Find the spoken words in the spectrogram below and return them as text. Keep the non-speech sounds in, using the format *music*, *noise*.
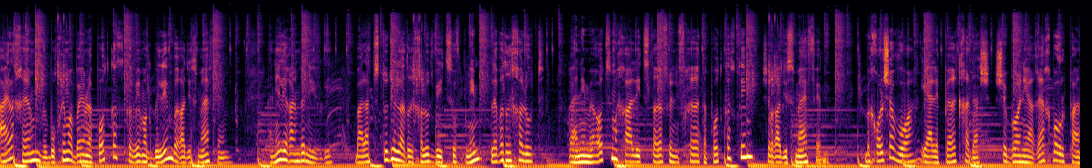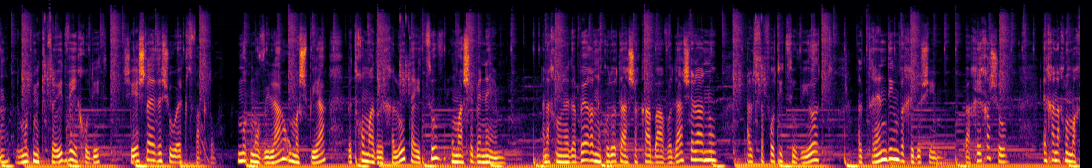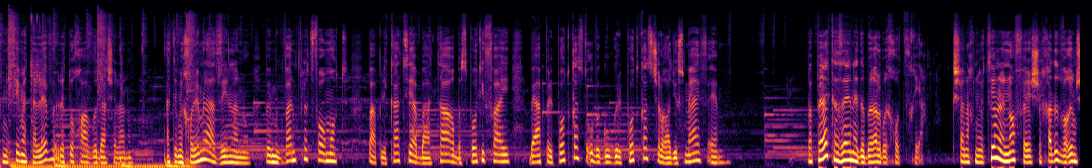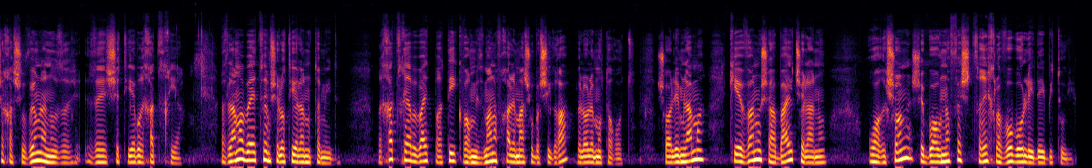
היי לכם, וברוכים הבאים לפודקאסט קווים מקבילים ברדיוס 100 FM. אני לירן בן איבגי, בעלת סטודיו לאדריכלות ועיצוב פנים, לב אדריכלות, ואני מאוד שמחה להצטרף לנבחרת הפודקאסטים של רדיוס 100 FM. בכל שבוע יעלה פרק חדש, שבו אני אארח באולפן דמות מקצועית וייחודית, שיש לה איזשהו אקס פקטור. דמות מובילה ומשפיעה בתחום האדריכלות, העיצוב ומה שביניהם. אנחנו נדבר על נקודות ההשקה בעבודה שלנו, על שפות עיצוביות, על טרנדים וחידושים, והכי חשוב, איך אנחנו מכניסים את הלב לתוך העבודה שלנו. אתם יכולים להאזין לנו במגוון פלטפורמות, באפליקציה, באתר, בספוטיפיי, באפל פודקאסט ובגוגל פודקאסט של רדיוס 100 FM. בפרק הזה נדבר על בריכות שחייה. כשאנחנו יוצאים לנופש, אחד הדברים שחשובים לנו זה, זה שתהיה בריכת שחייה. אז למה בעצם שלא תהיה לנו תמיד? בריכת שחייה בבית פרטי כבר מזמן הפכה למשהו בשגרה ולא למותרות. שואלים למה? כי הבנו שהבית שלנו הוא הראשון שבו הנופש צריך לבוא בו לידי ביטוי.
